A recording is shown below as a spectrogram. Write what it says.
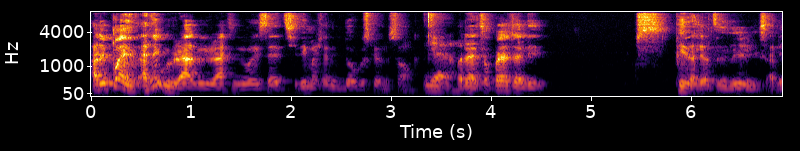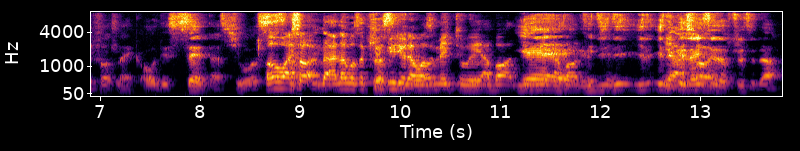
at the point, I think we reacted, we reacted when he said she didn't mention the Wizkid in the song. Yeah. But then surprisingly paid attention to the lyrics and they felt like, oh, they said that she was. Oh, I saw that. And there was a cute video that was made to it about Yeah, about you, it. you, you, you think Yeah, I there's any saw sense it. of truth to that?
